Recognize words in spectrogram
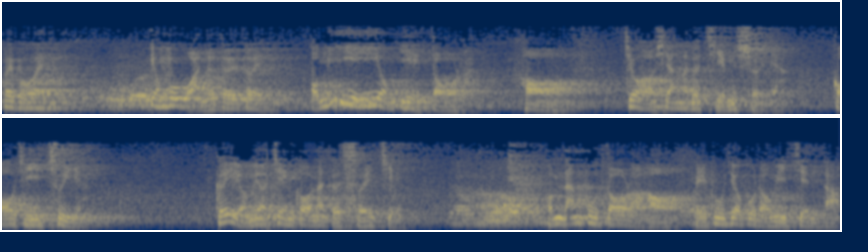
会不会？用不完的，对不对？我们越用越多了，哦，就好像那个井水呀，高级水呀。各位有没有见过那个水井？我们南部多了哦，北部就不容易见到。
